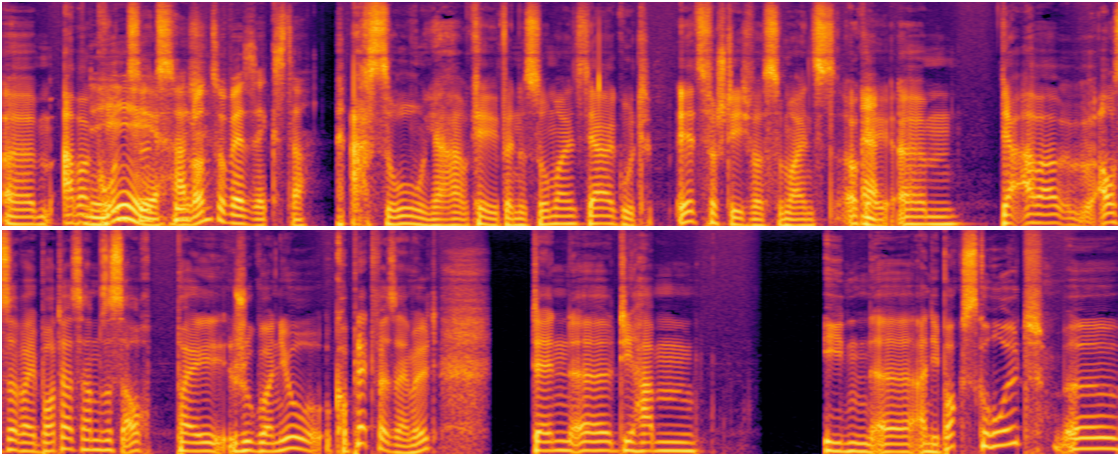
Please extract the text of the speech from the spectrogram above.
ähm, aber nee, grundsätzlich. Alonso wäre Sechster. Ach so, ja, okay, wenn du es so meinst. Ja, gut. Jetzt verstehe ich, was du meinst. Okay, ja. Ähm, ja, aber außer bei Bottas haben sie es auch bei Juguanyo komplett versemmelt. Denn äh, die haben ihn äh, an die Box geholt, äh,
